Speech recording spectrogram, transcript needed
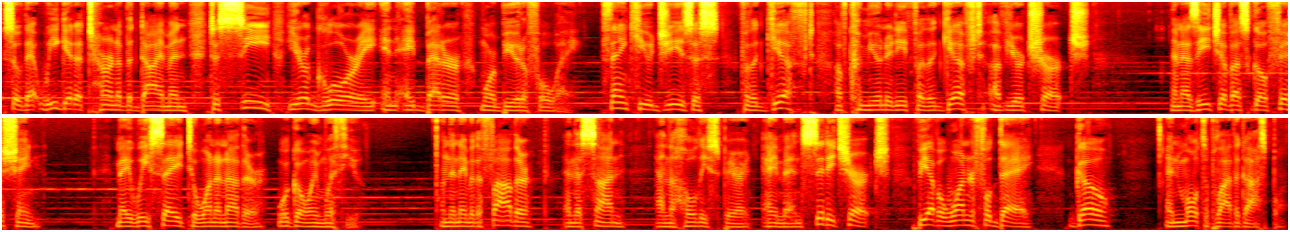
so that we get a turn of the diamond to see your glory in a better, more beautiful way. Thank you, Jesus, for the gift of community, for the gift of your church. And as each of us go fishing, may we say to one another, We're going with you. In the name of the Father, and the Son, and the Holy Spirit, amen. City Church, we have a wonderful day. Go and multiply the gospel.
